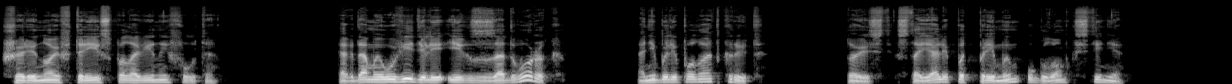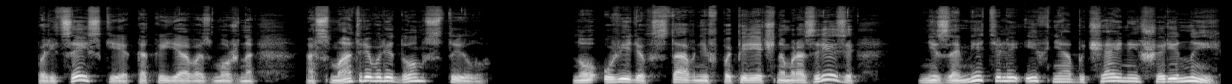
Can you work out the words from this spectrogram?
шириной в три с половиной фута. Когда мы увидели их с задворок, они были полуоткрыты, то есть стояли под прямым углом к стене. Полицейские, как и я, возможно, осматривали дом с тылу, но, увидев ставни в поперечном разрезе, не заметили их необычайной ширины,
